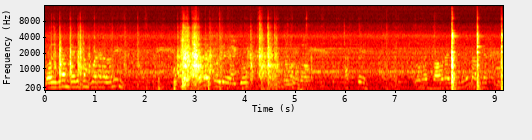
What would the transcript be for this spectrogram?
দশ গ্রাম ব্যাগের দাম কয় টাকা জানিস আস্তে। ও ভাই বারোটায় দিলে তারপরে খালি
